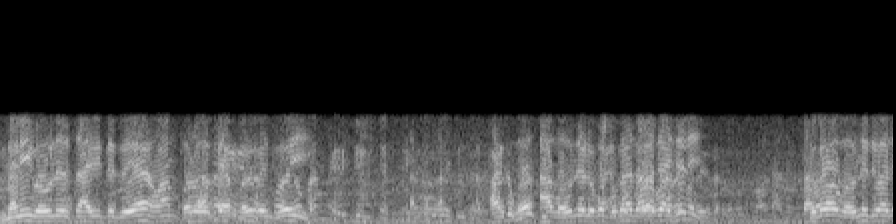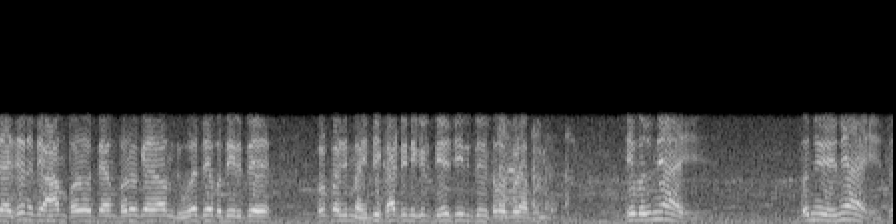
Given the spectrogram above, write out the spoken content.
ઘણી બહુ ને સારી રીતે જોયા આમ ફરો તેમ ફરો જોઈ. આ બહુ ને લોકો છોકરા જોવા જાય છે ને. છોકરાઓ બહુ ને જોવા જાય છે ને તે આમ ફરો તેમ ફરો કે આમ જુએ છે બધી રીતે. પણ પછી માહિતી ખાટી નીકળી તે સી રીતે ખબર પડે આપણને? એ બધું ન્યાય. બન્યું એ ન્યાય. તો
